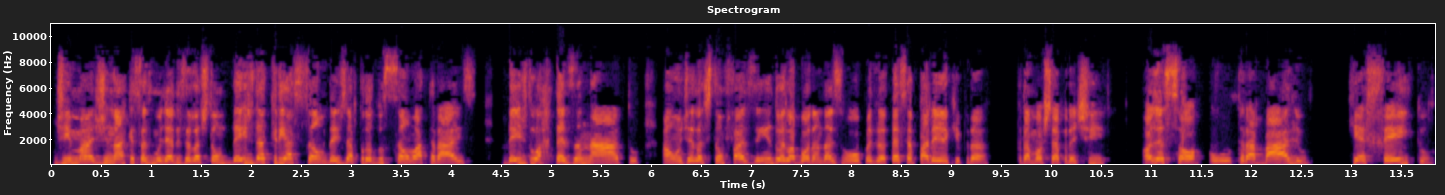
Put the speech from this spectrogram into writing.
de imaginar que essas mulheres elas estão desde a criação, desde a produção lá atrás, desde o artesanato, aonde elas estão fazendo, elaborando as roupas. Eu até separei aqui para mostrar para ti. Olha só, o trabalho que é feito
